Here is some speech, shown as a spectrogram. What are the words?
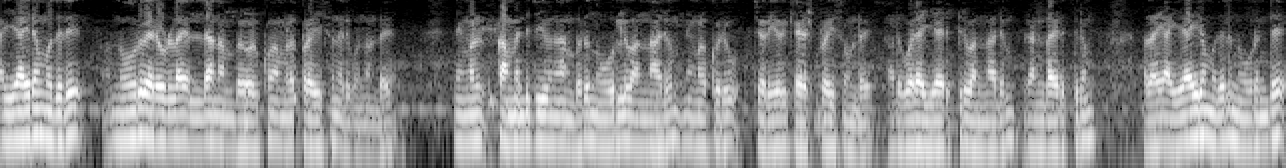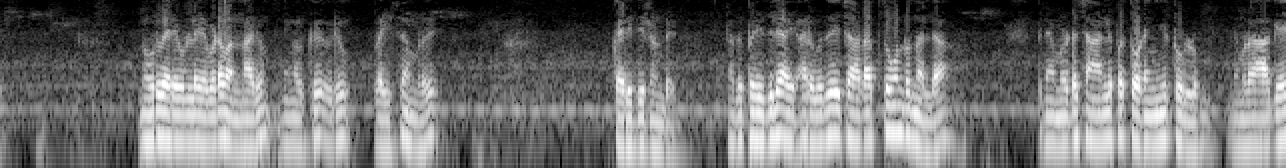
അയ്യായിരം മുതൽ നൂറ് വരെയുള്ള എല്ലാ നമ്പറുകൾക്കും നമ്മൾ പ്രൈസ് നൽകുന്നുണ്ട്. നിങ്ങൾ കമന്റ് ചെയ്യുന്ന നമ്പർ നൂറിൽ വന്നാലും നിങ്ങൾക്കൊരു ചെറിയൊരു ക്യാഷ് പ്രൈസ് ഉണ്ട്. അതുപോലെ അയ്യായിരത്തിൽ വന്നാലും രണ്ടായിരത്തിലും അതായത് അയ്യായിരം മുതൽ നൂറിന്റെ നൂറ് വരെയുള്ള എവിടെ വന്നാലും നിങ്ങൾക്ക് ഒരു പ്രൈസ് നമ്മൾ കരുതിയിട്ടുണ്ട്. അതിപ്പോൾ ഇതിൽ അറുപത് ചാടാത്തത് കൊണ്ടൊന്നല്ല. പിന്നെ നമ്മളുടെ ചാനൽ ഇപ്പോൾ തുടങ്ങിയിട്ടുള്ളൂ. നമ്മൾ ആകെ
